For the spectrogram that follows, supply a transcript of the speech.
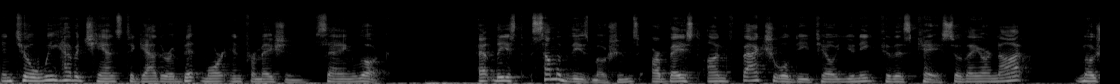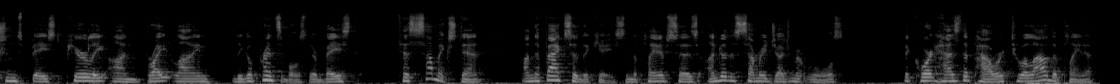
until we have a chance to gather a bit more information, saying, Look, at least some of these motions are based on factual detail unique to this case. So they are not motions based purely on bright line legal principles. They're based to some extent on the facts of the case. And the plaintiff says, under the summary judgment rules, the court has the power to allow the plaintiff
